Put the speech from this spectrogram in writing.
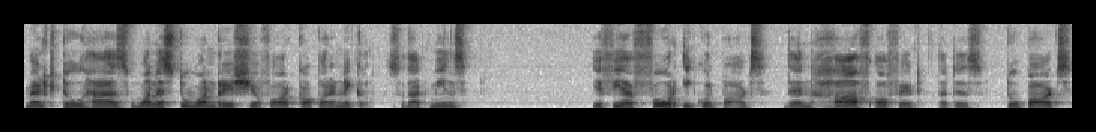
melt 2 has 1 is to 1 ratio for copper and nickel. So that means if we have 4 equal parts then half of it that is two parts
